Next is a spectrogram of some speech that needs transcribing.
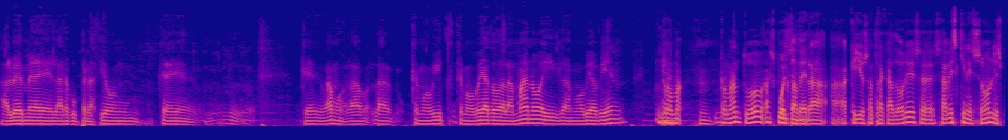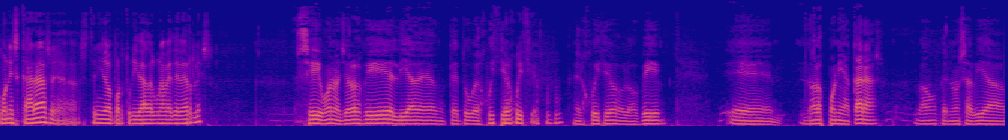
al verme la recuperación que, que vamos, la, la- que moví, que movía toda la mano y la movía bien. Roma- Mm. Román, ¿tú has vuelto a Sí. ver a, a aquellos atracadores? Eh, ¿Sabes quiénes son? ¿Les pones caras? Eh, ¿Has tenido la oportunidad alguna vez de verles? Sí, bueno, yo los vi el día de- que tuve el juicio. El juicio. Ujú. el juicio, los vi. Eh, no los ponía caras, vamos, pero no sabía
